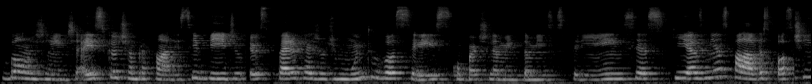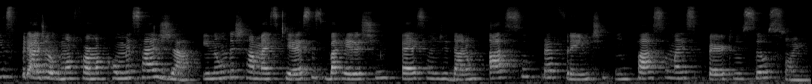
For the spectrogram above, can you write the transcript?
Bom, gente, é isso que eu tinha para falar nesse vídeo. Eu espero que ajude muito vocês, o compartilhamento das minhas experiências, que as minhas palavras possam te inspirar de alguma forma a começar já e não deixar mais que essas barreiras te impeçam de dar um passo para frente, um passo mais perto do seu sonho.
